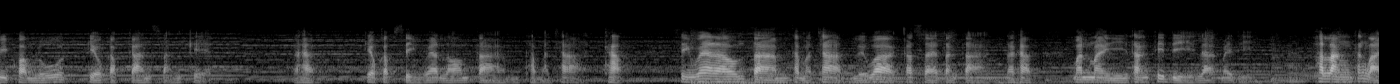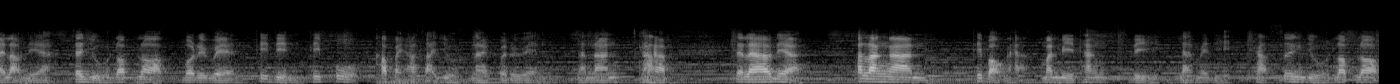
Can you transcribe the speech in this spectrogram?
มีความรู้เกี่ยวกับการสังเกตนะครับเกี่ยวกับสิ่งแวดล้อมตามธรรมชาติครับ สิ่งแวดล้อมตามธรรมชาติ หรือว่ากระแสต่างๆนะครับ มันมีทั้งที่ดีและไม่ดี พลังทั้งหลายเหล่านี้จะอยู่รอบๆบริเวณที่ดินที่ผู้เข้าไปอาศัยอยู่ในบริเวณนั้นๆนะคครัรับบเสร็จแล้วเนี่ยพลังงานที่บอกนะฮะมันมีทั้งดีและไม่ดีครับซึ่งอยู่รอบๆบ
